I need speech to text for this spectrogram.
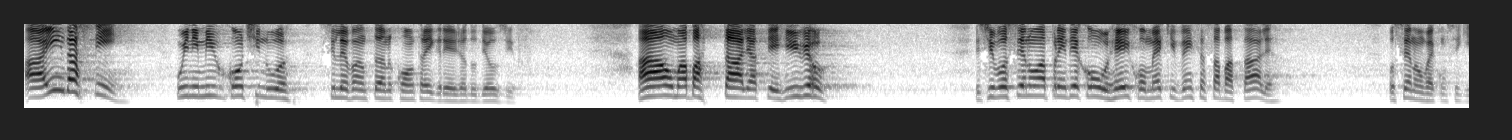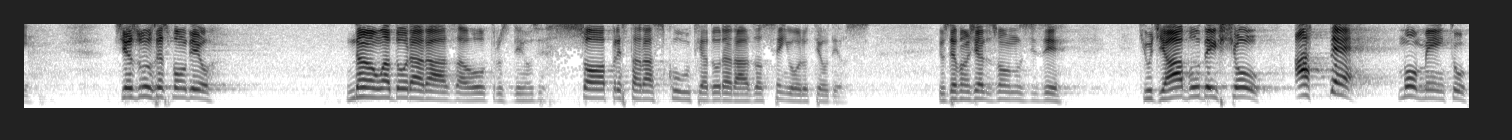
Ainda assim o inimigo continua se levantando contra a igreja do Deus vivo. Há uma batalha terrível. E se você não aprender com o rei como é que vence essa batalha, você não vai conseguir. Jesus respondeu: Não adorarás a outros deuses, só prestarás culto e adorarás ao Senhor, o teu Deus. E os evangelhos vão nos dizer que o diabo o deixou até momento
